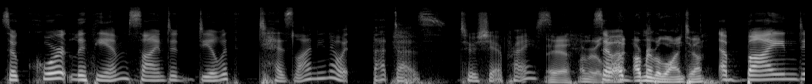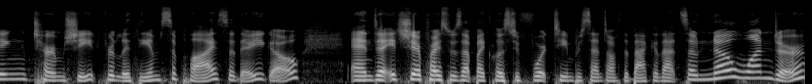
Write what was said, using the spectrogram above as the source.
So Core Lithium signed a deal with Tesla, and you know what that does to a share price. Yeah, I remember. So remember Liontown. A binding term sheet for lithium supply. So there you go. And uh, its share price was up by close to 14% off the back of that. So no wonder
